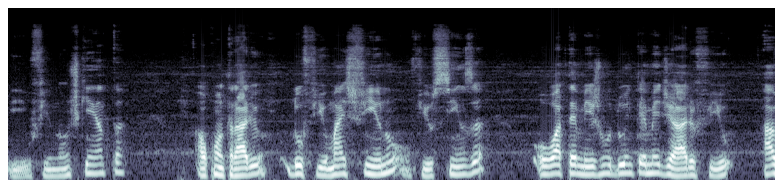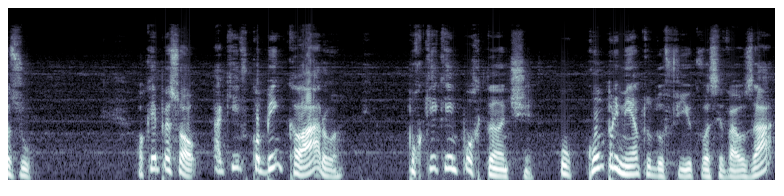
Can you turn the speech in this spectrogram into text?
e o fio não esquenta, ao contrário do fio mais fino, o fio cinza, ou até mesmo do intermediário fio azul. Ok, pessoal? Aqui ficou bem claro por que, que é importante o comprimento do fio que você vai usar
